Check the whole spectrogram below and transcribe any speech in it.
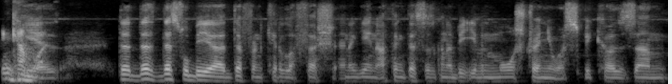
income yeah, the, the, this will be a different kettle of fish. And again, I think this is going to be even more strenuous because um,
